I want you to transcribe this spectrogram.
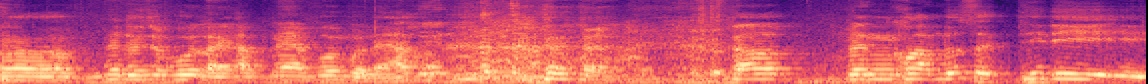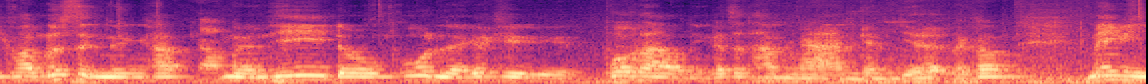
เอ่อไม่รู้จะพูดอะไรครับ แม่พูดหมดแล้ว ก็เป็นความรู้สึกที่ดีอีกความรู้สึกหนึ่งครับ ครับ เหมือนที่โดมพูดเลยก็คือ พวกเราเนี่ยก็จะทำงานกันเยอะ แล้วก็ไม่มี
